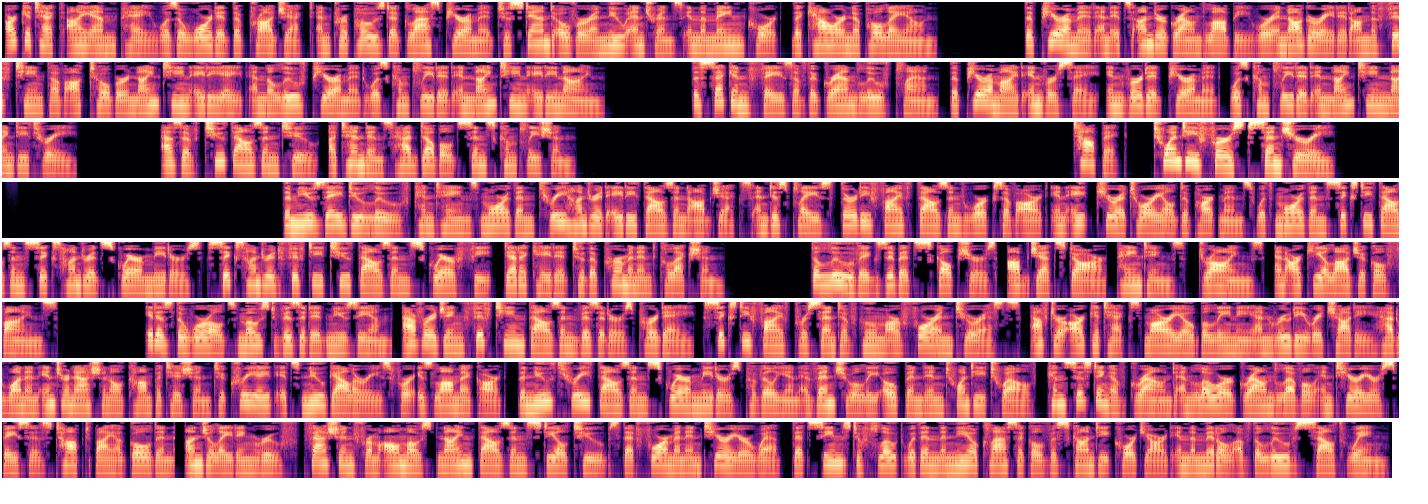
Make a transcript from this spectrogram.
Architect I. M. Pei was awarded the project and proposed a glass pyramid to stand over a new entrance in the main court, the Cour Napoléon. The pyramid and its underground lobby were inaugurated on 15 October 1988 and the Louvre Pyramid was completed in 1989. The second phase of the Grand Louvre plan, the Pyramide Inversée inverted pyramid, was completed in 1993. As of 2002, attendance had doubled since completion. Topic: 21st century The Musée du Louvre contains more than 380,000 objects and displays 35,000 works of art in eight curatorial departments with more than 60,600 square meters (652,000 square feet) dedicated to the permanent collection. The Louvre exhibits sculptures, objets d'art, paintings, drawings, and archaeological finds. It is the world's most visited museum, averaging 15,000 visitors per day, 65% of whom are foreign tourists. After architects Mario Bellini and Rudy Ricciotti had won an international competition to create its new galleries for Islamic art, the new 3,000 square meters pavilion eventually opened in 2012, consisting of ground and lower ground level interior spaces topped by a golden, undulating roof, from almost 9,000 steel tubes that form an interior web, that seems to float within the neoclassical Visconti courtyard in the middle of the Louvre's south wing.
